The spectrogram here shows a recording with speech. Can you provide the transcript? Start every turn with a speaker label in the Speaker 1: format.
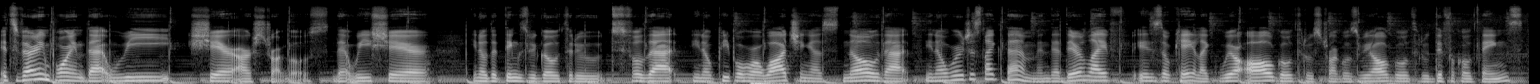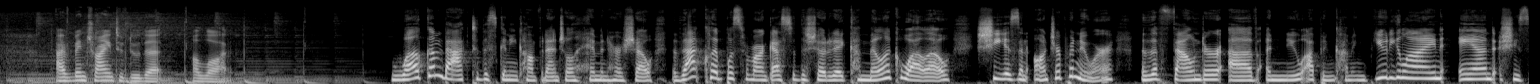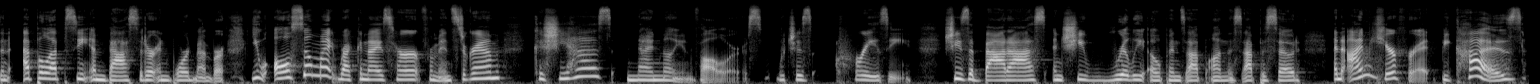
Speaker 1: it's very important that we share our struggles, that we share, you know, the things we go through so that, you know, people who are watching us know that, you know, we're just like them and that their life is okay. Like we all go through struggles, we all go through difficult things. I've been trying to do that a lot.
Speaker 2: Welcome back to the Skinny Confidential Him and Her Show. That clip was from our guest of the show today, Camila Coelho. She is an entrepreneur, the founder of a new up and coming beauty line, and she's an epilepsy ambassador and board member. You also might recognize her from Instagram because she has 9 million followers, which is crazy. She's a badass and she really opens up on this episode. And I'm here for it because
